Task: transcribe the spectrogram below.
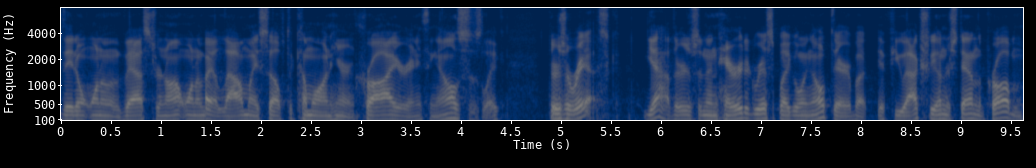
they don't want to invest or not want to allow myself to come on here and cry or anything else is like there's a risk. Yeah, there's an inherited risk by going out there, but if you actually understand the problem,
